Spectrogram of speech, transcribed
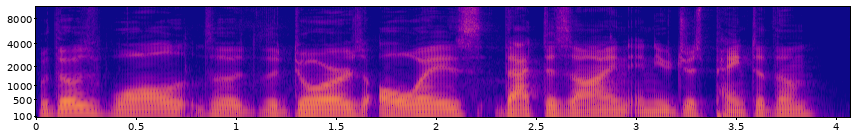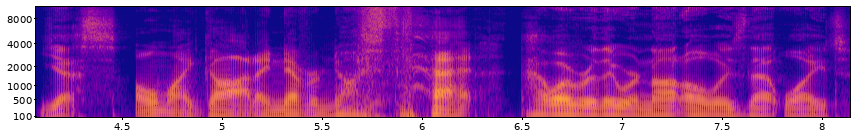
were those wall the the doors always that design, and you just painted them? Yes. Oh my god, I never noticed that. However, they were not always that white.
